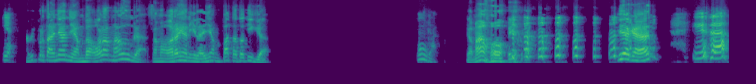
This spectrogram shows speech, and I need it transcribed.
Ya. Tapi pertanyaannya, Mbak Ola mau nggak sama orang yang nilainya 4 atau 3? Enggak. Nggak mau. Ya. iya kan? Iya.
